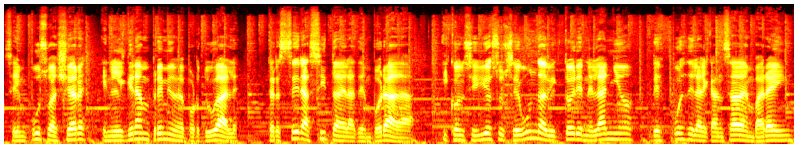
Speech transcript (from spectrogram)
se impuso ayer en el Gran Premio de Portugal, tercera cita de la temporada, y consiguió su segunda victoria en el año después de la alcanzada en Bahrein,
